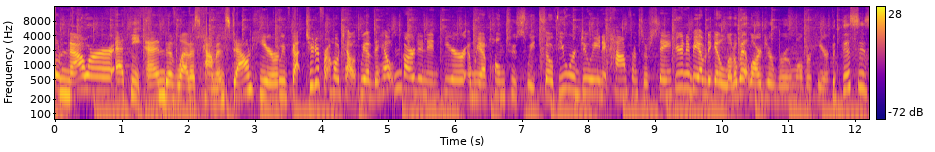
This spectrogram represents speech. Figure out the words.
So now we're at the end of Levis Commons. Down here, we've got two different hotels. We have the Hilton Garden Inn here and we have Home 2 Suites. So if you were doing a conference or stay, you're gonna be able to get a little bit larger room over here. But this is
